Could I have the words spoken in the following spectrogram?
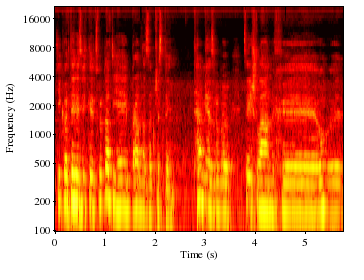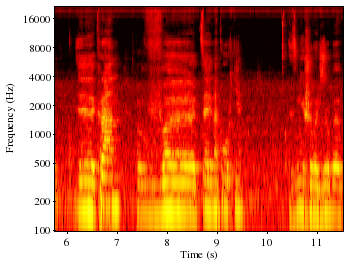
В тій квартирі, звідки відкрутив, я її брав на запчастини. Там я зробив цей шланг, е, е, кран в е, цей на кухні. Змішувач зробив,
